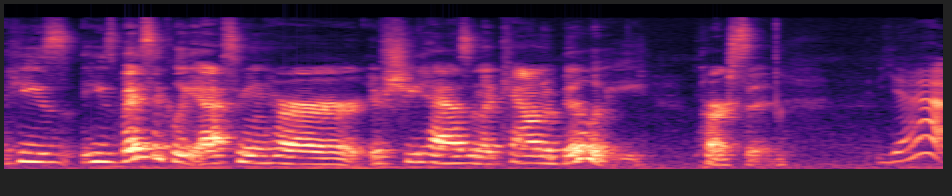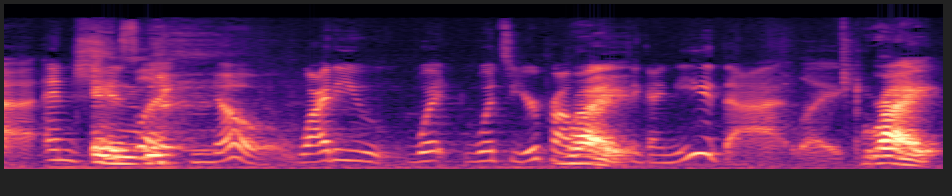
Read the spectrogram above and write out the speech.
he's he's basically asking her if she has an accountability person yeah and she's And- like no why do you what what's your problem i Right. don't think i need that like Right.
